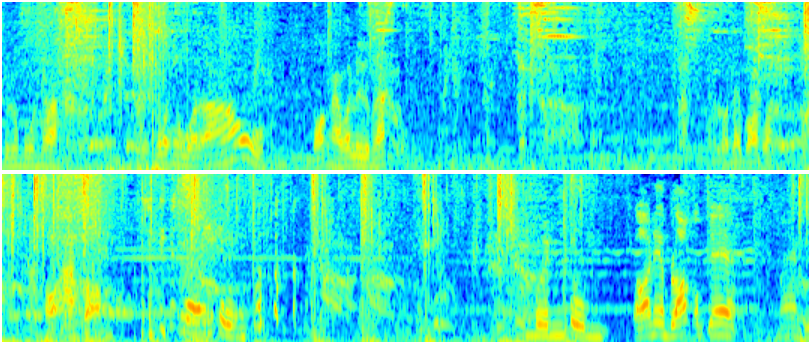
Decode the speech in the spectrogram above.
ชุลมุนว่ะโอ้โหโคตรนัวเอ้าบล็อกไงว่าลืมละ กดอะไรบล็อกวะ อ๋อ R2 งงปุ่ม มึนปุ่ม อ๋อเนี่ยบล็อกโอเค แม่งกู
